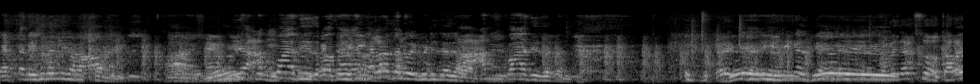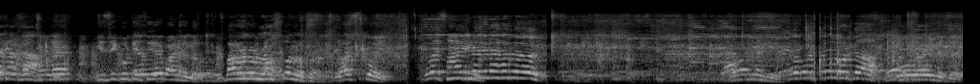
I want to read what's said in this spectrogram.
একটা বেশি থাকলে সমস্যা নেই। হাত পা দিয়ে দেবা হেঁটে খেলা তাহলে ওই ভিডিওতে যাবে হাত পা দিয়ে দেবেন দেখছ তারা ইজি গুটি দিয়ে বাড়লো বারো run করল তো। লস কই? ওই সাইড লাগা খাবে গোল হয়ে গেছে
